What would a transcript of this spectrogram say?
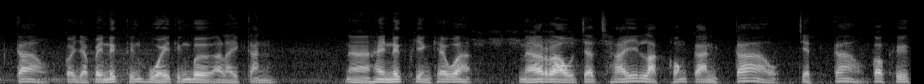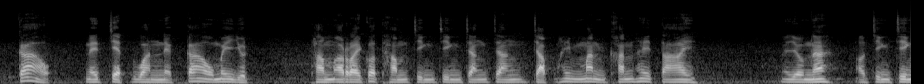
979 ก็อย่าไปนึกถึงหวยถึงเบอร์อะไรกันนะให้นึกเพียงแค่ว่านะเราจะใช้หลักของการ 979 ก็คือ 9 ใน 7 วันเนี่ย9ไม่หยุด ทำอะไรก็ทำจริงๆจังๆ จับให้มั่นคันให้ตายนะโยมนะ เอาจริง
